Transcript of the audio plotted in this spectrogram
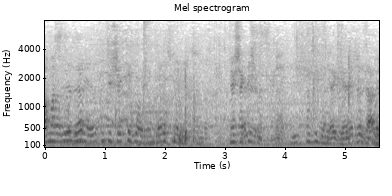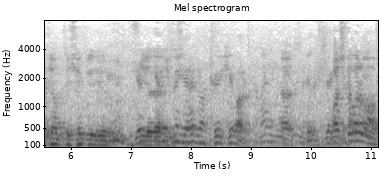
ama size de müteşekkir oldum. Gerekmediği için. Teşekkür ederim. Ya gerekmez abi. Hocam teşekkür ediyorum. Gerekmez gerek yok. Köy işi var. Evet. Başka şey var mı abi?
